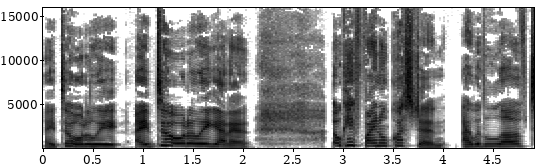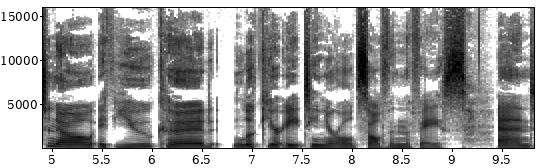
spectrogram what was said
I totally, I totally get it. Okay, final question. I would love to know if you could look your 18 year old self in the face and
